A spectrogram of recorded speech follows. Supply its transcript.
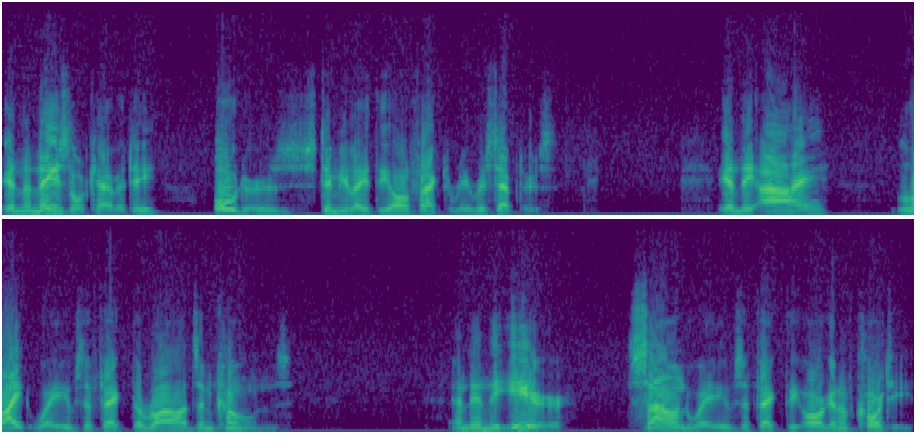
In the nasal cavity, odors stimulate the olfactory receptors. In the eye, light waves affect the rods and cones. And in the ear, sound waves affect the organ of Corti.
